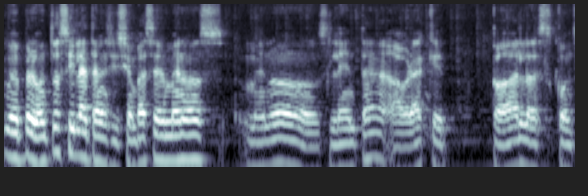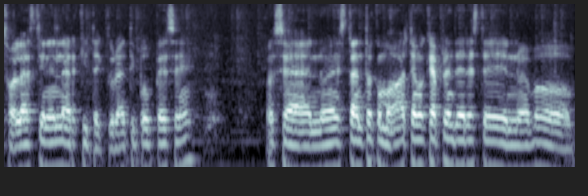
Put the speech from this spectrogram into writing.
Me- pregunto si la transición va a ser menos, menos lenta ahora que todas las consolas tienen la arquitectura tipo PC. O sea, no es tanto como, ah, tengo que aprender este nuevo,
